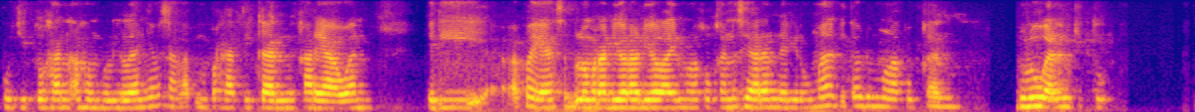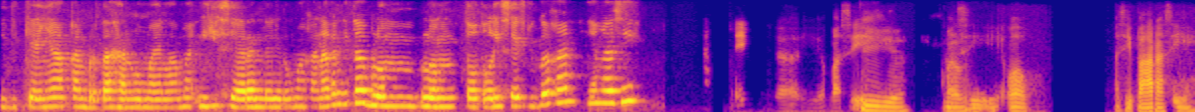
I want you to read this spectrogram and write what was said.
puji Tuhan alhamdulillahnya sangat memperhatikan karyawan. Jadi apa ya sebelum radio-radio lain melakukan siaran dari rumah kita udah melakukan duluan gitu. Jadi kayaknya akan bertahan lumayan lama nih siaran dari rumah karena kan kita belum belum totally safe juga kan, ya nggak sih? Iya, iya masih Iya. masih wow. Masih parah sih.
